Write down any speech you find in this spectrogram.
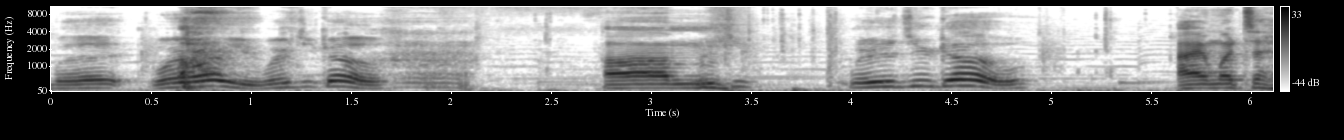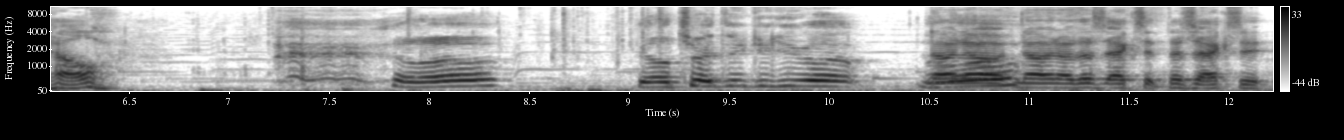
What? Where are you? Where'd you go? Um, Where'd you, where did you go? I went to hell. Hello? I'll try digging you up. No, Hello? no, no, no, there's exit, there's exit.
